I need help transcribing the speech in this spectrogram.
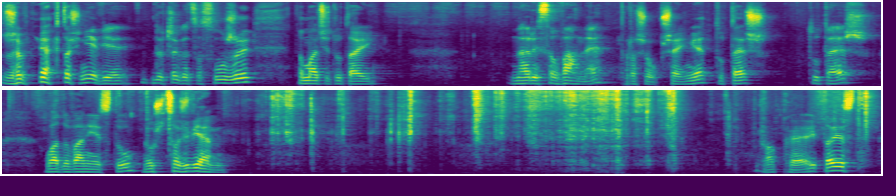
Żeby jak ktoś nie wie, do czego co służy, to macie tutaj narysowane. Proszę uprzejmie, tu też, tu też. Ładowanie jest tu. No już coś wiem. Ok, to jest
